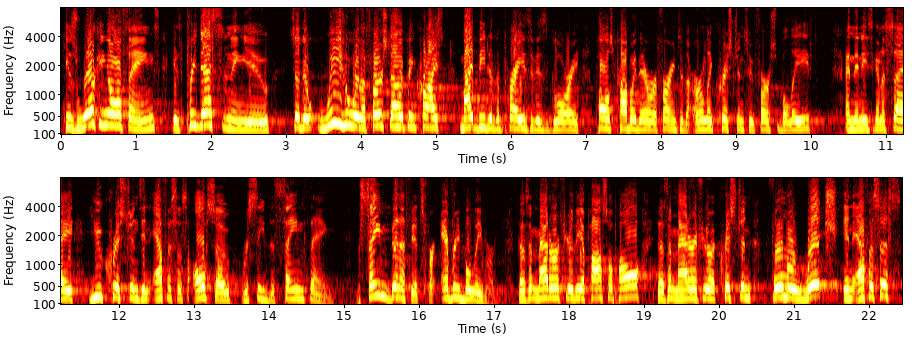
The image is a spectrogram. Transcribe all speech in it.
He's working all things. He's predestining you so that we who were the first to hope in Christ might be to the praise of his glory. Paul's probably there referring to the early Christians who first believed. And then he's going to say, You Christians in Ephesus also receive the same thing. The same benefits for every believer. Doesn't matter if you're the Apostle Paul, doesn't matter if you're a Christian, former witch in Ephesus.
